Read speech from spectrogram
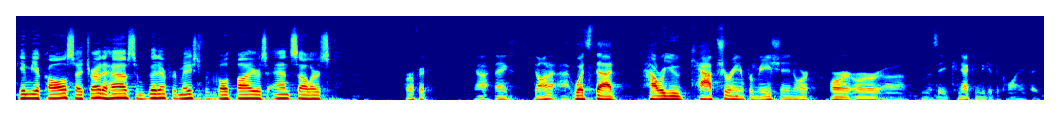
give me a call. So I try to have some good information for both buyers and sellers. Perfect. Yeah, thanks. Donna, uh, what's that? How are you capturing information or, or, or uh, I'm going to say connecting to get the client type?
